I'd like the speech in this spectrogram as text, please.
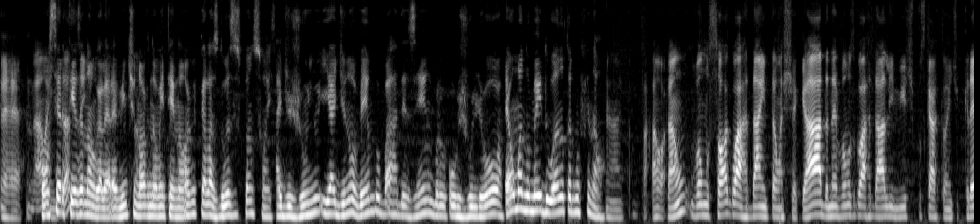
É. não, Com certeza bem. não, galera. É R$29,99 pelas duas expansões. A de junho e a de novembro barra dezembro ou julho. É uma no meio do ano, outra no final. Ah, então, tá. Então, vamos só aguardar então a chegada, né? Vamos guardar limite pros cartões de crédito.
